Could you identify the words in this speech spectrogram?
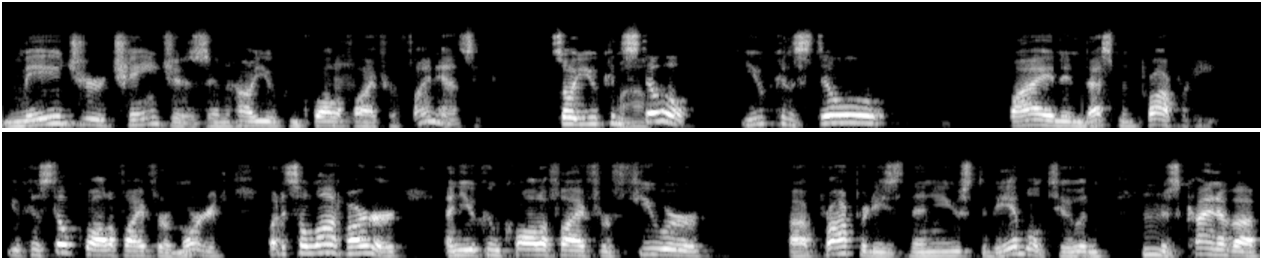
major changes in how you can qualify for financing. So you can wow. still you can still buy an investment property. You can still qualify for a mortgage, but it's a lot harder, and you can qualify for fewer uh, properties than you used to be able to. And hmm. there's kind of a,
